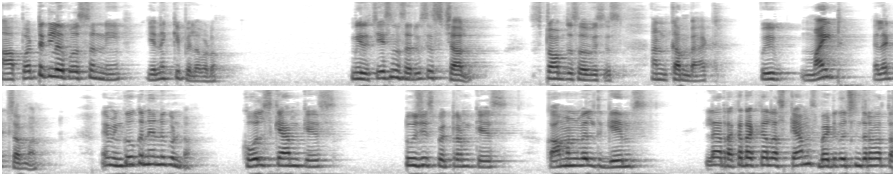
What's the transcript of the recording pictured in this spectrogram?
ఆ పర్టికులర్ పర్సన్ని వెనక్కి పిలవడం. మీరు చేసిన సర్వీసెస్ చాలు. Stop the services and come back we might elect someone మేము ఇంకొకరిని ఎన్నుకుంటాం. Coal scam case two G spectrum case Commonwealth Games ఇలా రకరకాల స్కామ్స్ బయటకు వచ్చిన తర్వాత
